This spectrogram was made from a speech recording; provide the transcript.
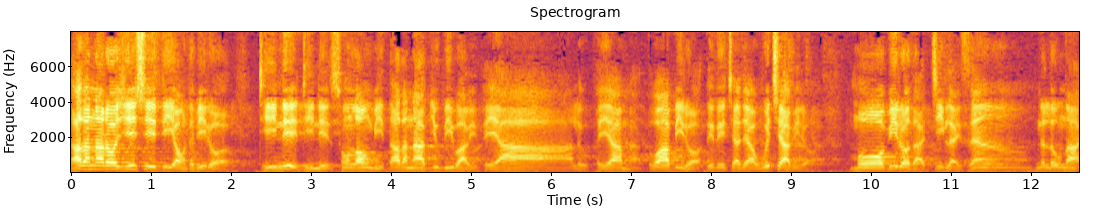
သာသနာတော်ရေရှည်တည်အောင်တပည့်တော်ဒီနေ့ဒီနေ့ဆွန်းလောင်းပြီးသာသနာပြုပြီးပါပြီဖရာလို့ဖရာမှသွားပြီးတော့သေးသေးချာချာဝစ်ချပြီးတော့မော်ပြီးတော့သာကြည်လိုက်စမ်းနှလုံးသား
